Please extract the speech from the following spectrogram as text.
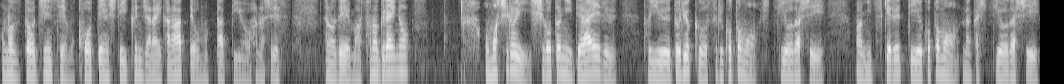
おのずと人生も好転していくんじゃないかなって思ったっていうお話です。なので、まあ、そのぐらいの面白い仕事に出会えるという努力をすることも必要だし、まあ見つけるっていうこともなんか必要だし、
